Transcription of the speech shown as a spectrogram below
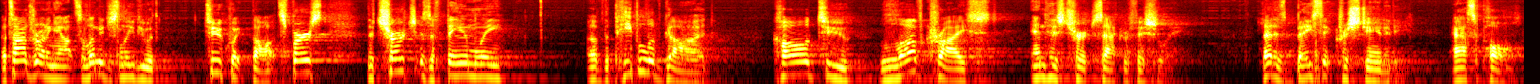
Now, time's running out, so let me just leave you with two quick thoughts. First, the church is a family of the people of God called to love Christ and his church sacrificially. That is basic Christianity. Ask Paul.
